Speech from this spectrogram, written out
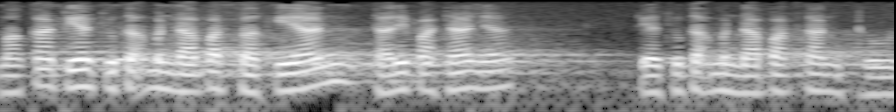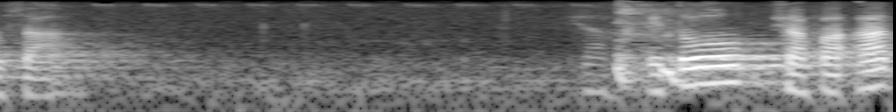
maka dia juga mendapat bagian daripadanya. Dia juga mendapatkan dosa. Ya, itu syafaat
